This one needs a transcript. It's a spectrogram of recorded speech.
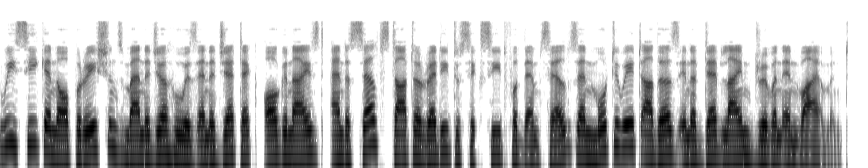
We seek an operations manager who is energetic, organized, and a self starter ready to succeed for themselves and motivate others in a deadline driven environment.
